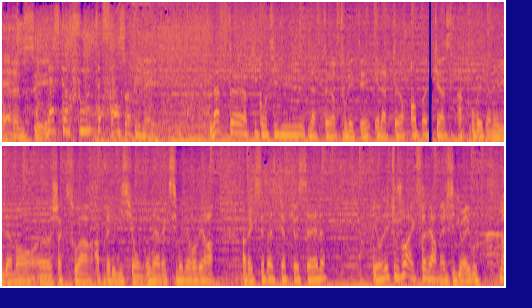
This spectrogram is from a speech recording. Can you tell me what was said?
RMC. l'after-foot François Pinet. L'after qui continue, l'after tout l'été et l'after en podcast à retrouver bien évidemment euh, chaque soir après l'émission. On est avec Simone Rovera, avec Sébastien Piocel et on est toujours avec Fred Hermel, figurez-vous. Non,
